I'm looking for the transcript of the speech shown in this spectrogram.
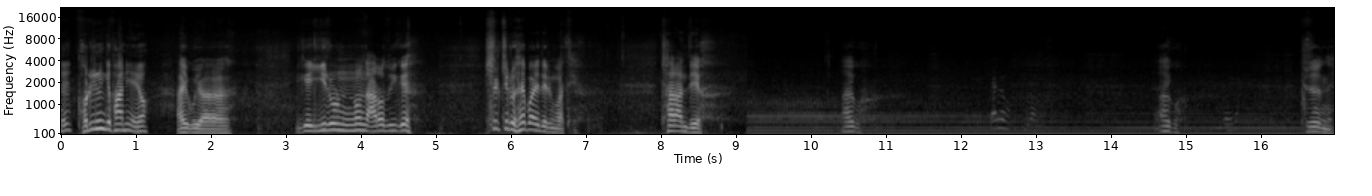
예? 버리는 게 반이에요. 아이고야. 이게 이론은 알아도 이게 실제로 해봐야 되는 것 같아요. 잘 안 돼요. 아이고, 올라가. 아이고, 부서졌네.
